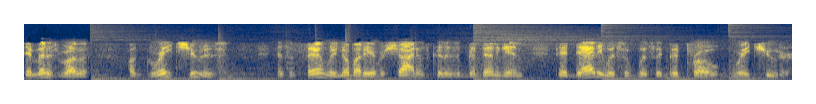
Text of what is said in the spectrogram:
Him and his brother are great shooters. As a family, nobody ever shot as good as him. But then again, their daddy was a, was a good pro, great shooter,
